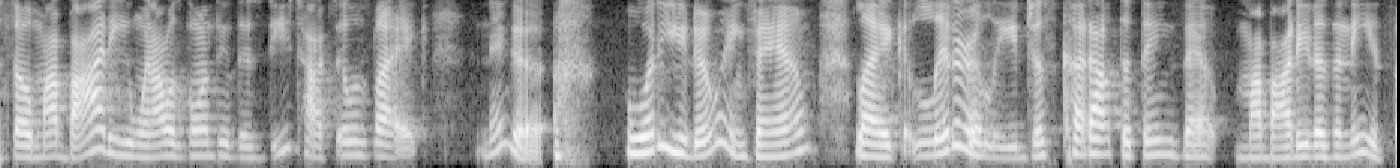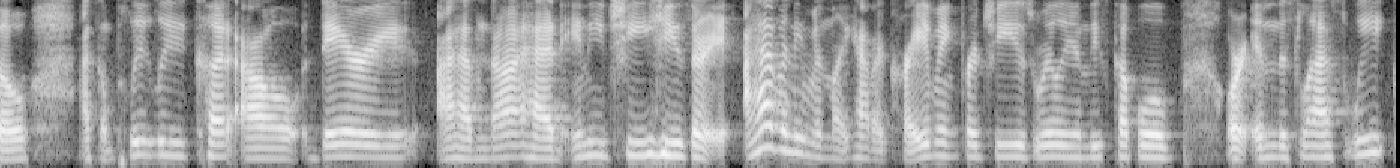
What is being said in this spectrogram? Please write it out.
so my body when I was going through this detox, it was like, nigga, what are you doing, fam? Like, literally, just cut out the things that my body doesn't need. So, I completely cut out dairy. I have not had any cheese, or I haven't even like had a craving for cheese really in these couple or in this last week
